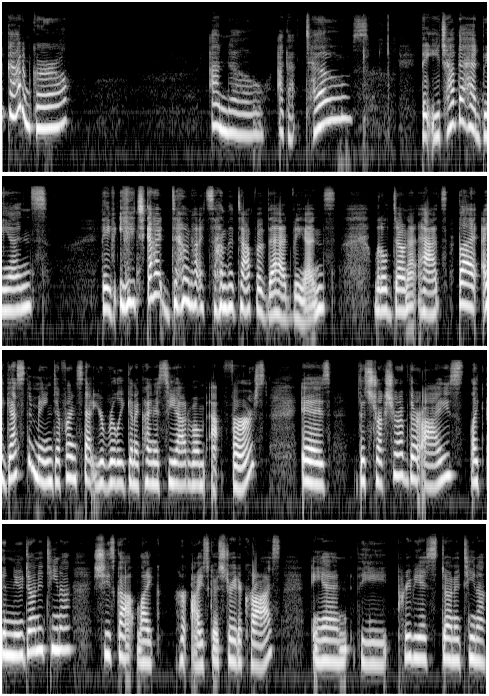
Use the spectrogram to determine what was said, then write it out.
You got them, girl. I know. I got toes. They each have the headbands. They've each got donuts on the top of the headbands. Little donut hats. But I guess the main difference that you're really going to kind of see out of them at first is the structure of their eyes. Like the new Donatina, she's got like her eyes go straight across. And the previous Donatina,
